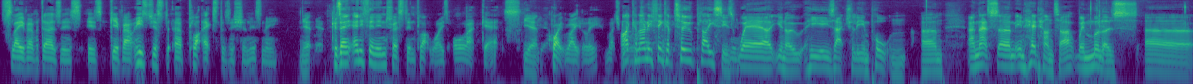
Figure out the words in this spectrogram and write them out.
Slave ever does is is give out. He's just a plot exposition, isn't he? Yep. Because anything interesting plot wise, all that gets Yeah. quite rightly much. I can only think of two places where you know he is actually important, um, and that's um, in Headhunter when Muller's uh,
